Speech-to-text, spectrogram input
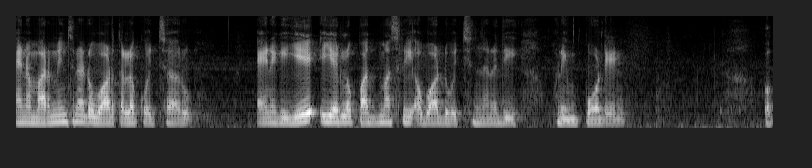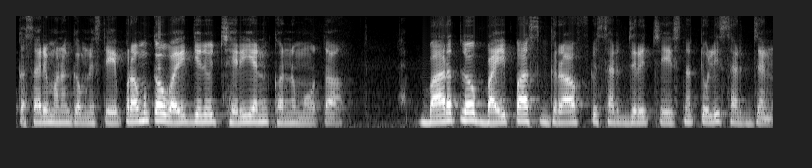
ఆయన మరణించినట్టు వార్తలకు వచ్చారు. ఆయనకి ఏ ఇయర్లో పద్మశ్రీ అవార్డు వచ్చిందన్నది మన ఇంపార్టెంట్. ఒకసారి మనం గమనిస్తే ప్రముఖ వైద్యుడు చెరియన్ కన్నుమూత భారత్లో బైపాస్ గ్రాఫ్ట్ సర్జరీ చేసిన తొలి సర్జన్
